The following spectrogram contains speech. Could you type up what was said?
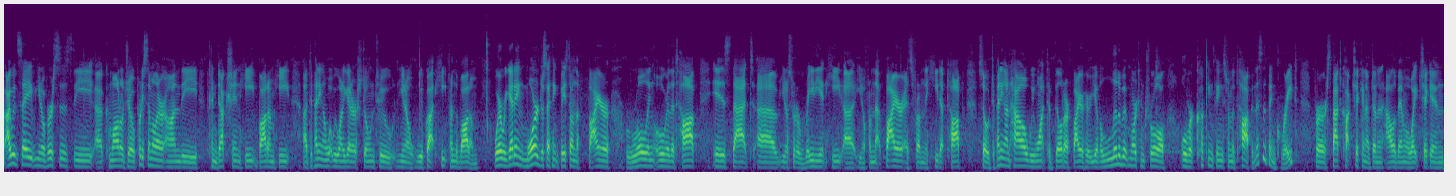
I would say, you know, versus the uh, Kamado Joe, pretty similar on the conduction heat, bottom heat, uh, depending on what we want to get our stone to, you know, we've got heat from the bottom. Where we're getting more, just I think, based on the fire rolling over the top, is that, uh, you know, sort of radiant heat, you know, from that fire as from the heat up top. So depending on how we want to build our fire here, you have a little bit more control over cooking things from the top. And this has been great for spatchcock chicken. I've done an Alabama white chicken,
